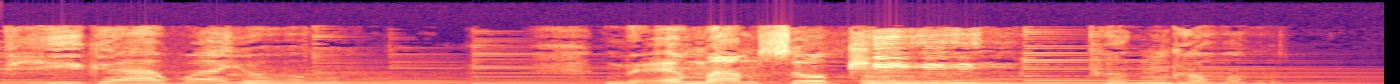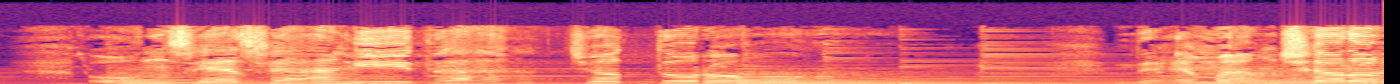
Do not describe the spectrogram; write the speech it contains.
비가 와요 내 맘속 깊은 곳 온 세상이 다 젖도록 내 맘처럼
